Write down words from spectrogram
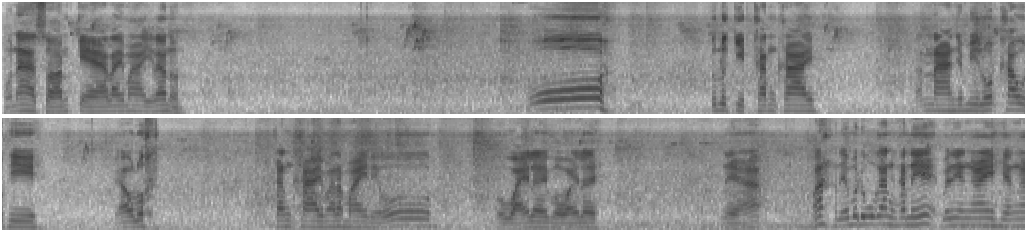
หัวหน้าสอนแก่อะไรมาอีกแล้วหนุนโอ้ธุรกิจคันคาย นานๆจะมีรถเข้าทีไปเอารถคันคายมาทำไมเนี่ยโอ้บ่ไหวเลยบ่ไหวเลยเนี่ยฮะมาเดี๋ยวมาดูกันคันนี้เป็นยังไงยังไง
